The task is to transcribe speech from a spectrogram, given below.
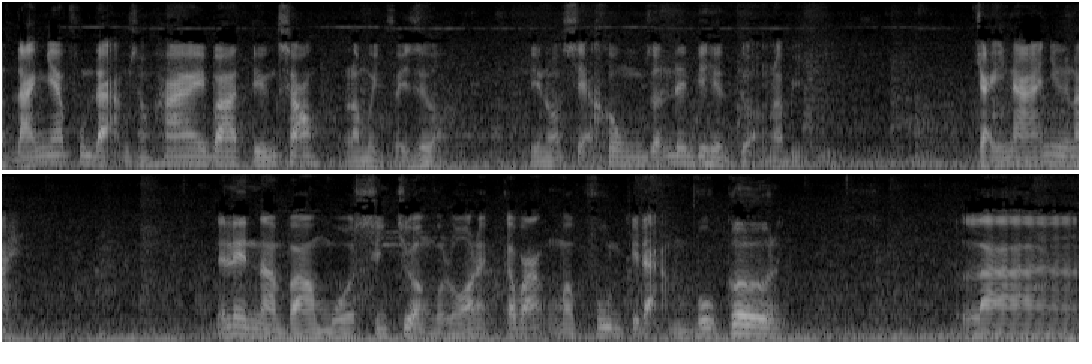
uh, đánh nhép phun đạm xong hai ba tiếng sau là mình phải rửa thì nó sẽ không dẫn đến cái hiện tượng là bị cháy lá như này. Thế nên là vào mùa sinh trưởng của nó đấy các bác mà phun cái đạm vô cơ đấy là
